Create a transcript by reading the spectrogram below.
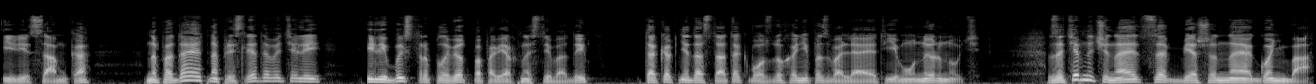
или самка нападает на преследователей или быстро плывет по поверхности воды – так как недостаток воздуха не позволяет ему нырнуть. Затем начинается бешеная гоньба.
